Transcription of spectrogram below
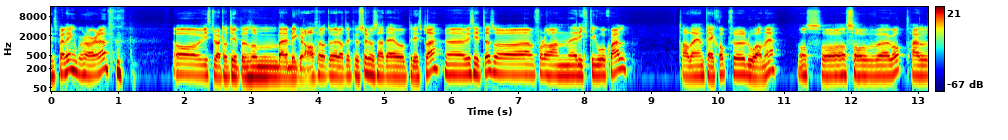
innspilling. Beklager den. Og hvis du er av typen som bare blir glad for at du hører at de pusser, så setter jeg jo pris på det. Eh, hvis ikke, så får du ha en riktig god kveld. Ta deg en tekopp for å roe ned, og så sov godt. Eller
